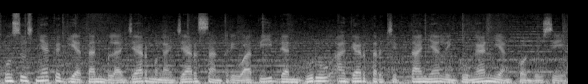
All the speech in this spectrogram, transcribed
khususnya kegiatan belajar mengajar santriwati dan guru agar terciptanya lingkungan yang kondusif.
